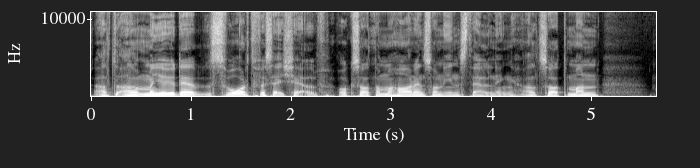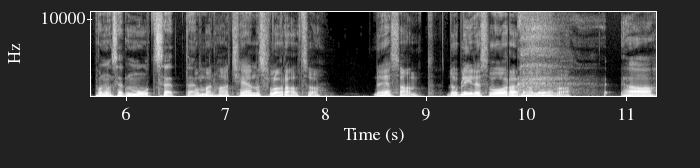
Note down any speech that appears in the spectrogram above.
att man gör ju det svårt för sig själv också att om man har en sån inställning, alltså att man på något sätt motsätter. Om man har känslor alltså. Det är sant. Då blir det svårare att leva. Ja,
